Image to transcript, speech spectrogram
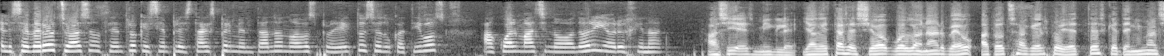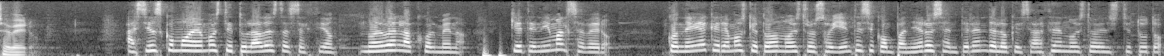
El Severo Ochoa es un centro que siempre está experimentando nuevos proyectos educativos a cual más innovador y original. Així és, Migle, i aquesta sessió vol donar veu a tots aquells projectes que tenim al Severo. Así es como hemos titulado esta sección, Nueva en la Colmena, que te anima al Severo. Con ella queremos que todos nuestros oyentes y compañeros se enteren de lo que se hace en nuestro instituto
